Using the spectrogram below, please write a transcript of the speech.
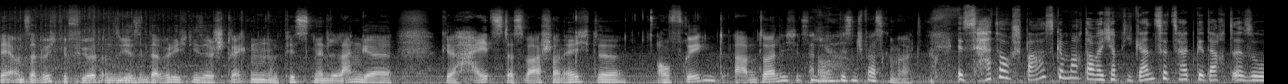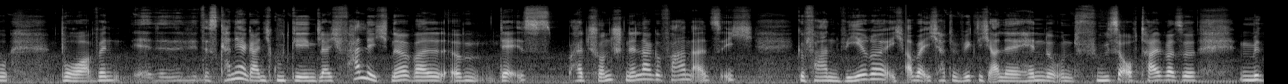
der uns da durchgeführt und wir sind da wirklich diese Strecken und Pisten entlang ge, geheizt. Das war schon echt äh, aufregend, abenteuerlich. Es hat auch Ja. ein bisschen Spaß gemacht. Es hat auch Spaß gemacht, aber ich habe die ganze Zeit gedacht, also, boah, wenn, äh, das kann ja gar nicht gut gehen, gleich falle ich, ne? Weil ähm, der ist halt schon schneller gefahren, als ich gefahren wäre. Ich, aber ich hatte wirklich alle Hände und Füße auch teilweise mit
